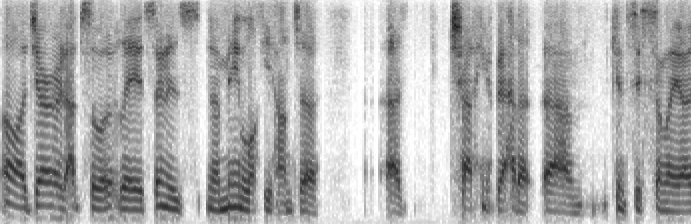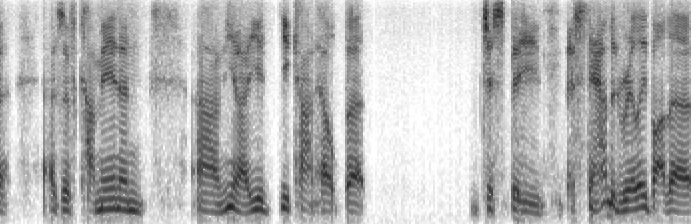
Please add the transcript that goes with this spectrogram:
Oh, Jared, absolutely. As soon as you know, me and Lachie Hunter are chatting about it um, consistently uh, as we've come in, and um, you know, you you can't help but just be astounded, really, by the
